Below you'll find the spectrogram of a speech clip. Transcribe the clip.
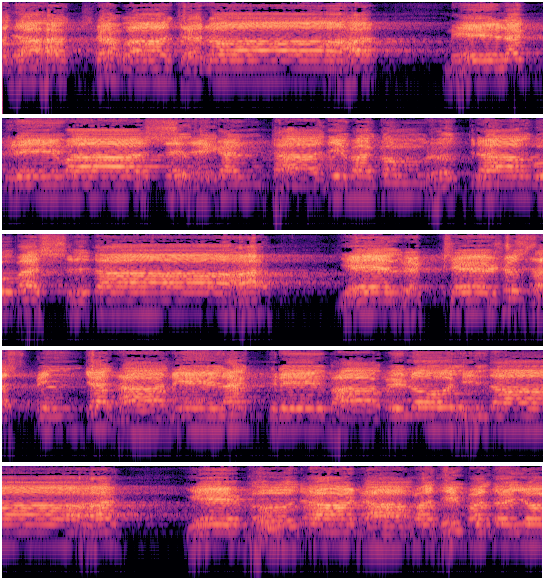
अधः क्षमाचराः। नीलग्रीवाश्रिकण्ठादिवकुम् रुद्रागुपश्रिताः। ये वृक्षेषु सस्मिञ्जना नीलग्रीवा विलोहिताः ये भूतानामधिपतयो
